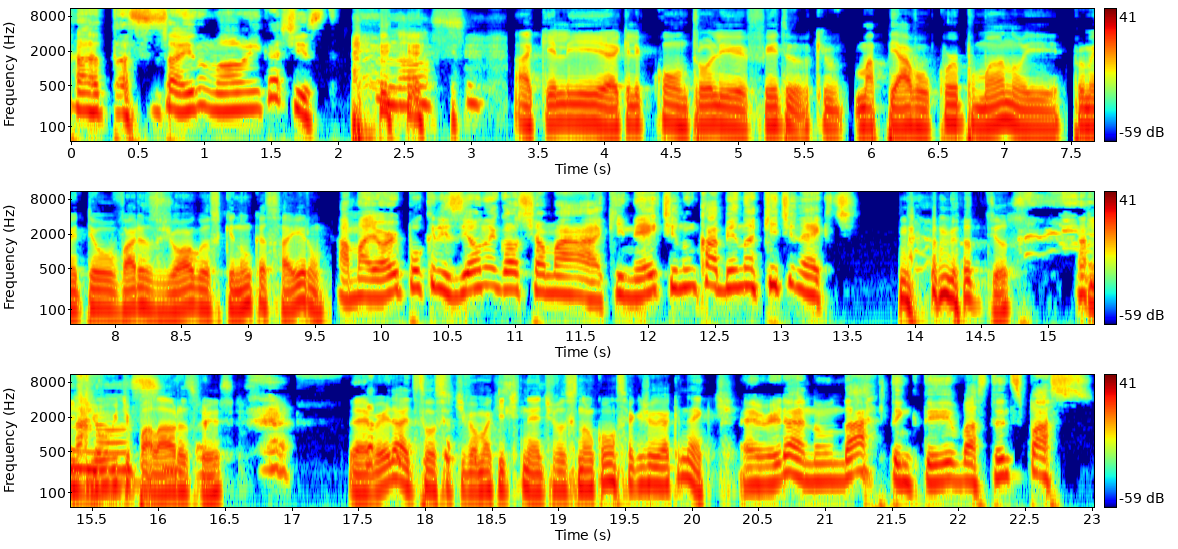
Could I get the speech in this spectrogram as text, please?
tá, tá saindo mal, hein, cachista? Nossa. Aquele, aquele controle feito que mapeava o corpo humano e prometeu vários jogos que nunca saíram. A maior hipocrisia é o negócio chamar Kinect e não caber na Kitnect. Meu Deus. Que jogo de palavras foi esse? É verdade, se você tiver uma kitnet, você não consegue jogar Kinect. É verdade, não dá. Tem que ter bastante espaço.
